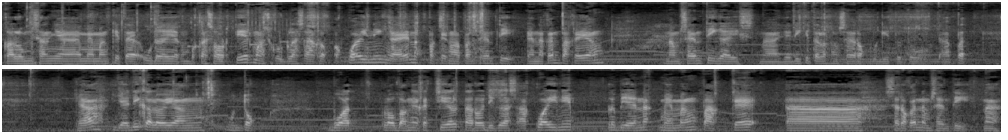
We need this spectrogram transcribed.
kalau misalnya memang kita udah yang bekas sortir masuk ke gelas aqua ini nggak enak pakai yang 8 cm. Enakan pakai yang 6 cm, guys. Nah, jadi kita langsung serok begitu tuh, dapat. Ya, jadi kalau yang untuk buat lubangnya kecil taruh di gelas aqua ini lebih enak memang pakai uh, serokan 6 cm nah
